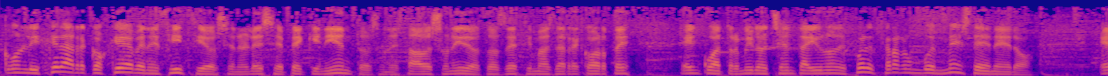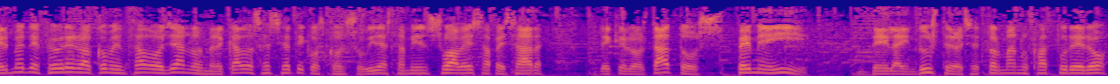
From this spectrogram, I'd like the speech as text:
con ligera recogida de beneficios en el SP500 en Estados Unidos, dos décimas de recorte en 4.081 después de cerrar un buen mes de enero. El mes de febrero ha comenzado ya en los mercados asiáticos con subidas también suaves a pesar de que los datos PMI de la industria del sector manufacturero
